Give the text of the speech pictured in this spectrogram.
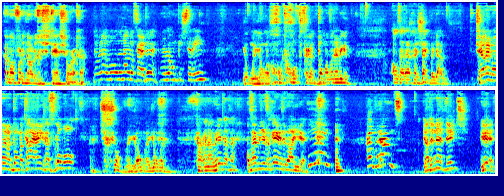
kan al voor de nodige stress zorgen. Nou, nou, worden nou nog verder? De lampjes erin. Jongen, jongen, god, godverdomme, wat heb ik altijd een gezeik bij jou. Zijn helemaal door elkaar heen gefrommeld? Jongen, jongen, jongen. Ga er nou weer tegen? Of hebben ze de verkeerde bij je? Hier. Hij brandt. Ja, daarnet niets. Hier.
